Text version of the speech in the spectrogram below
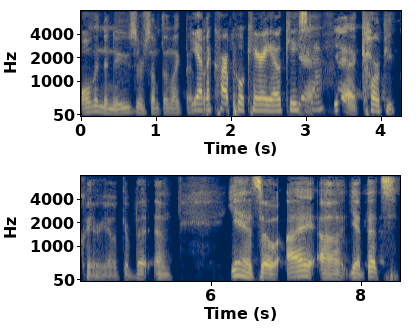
all in the news or something like that yeah the carpool karaoke yeah, stuff? yeah carpool karaoke but um yeah so i uh yeah that's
